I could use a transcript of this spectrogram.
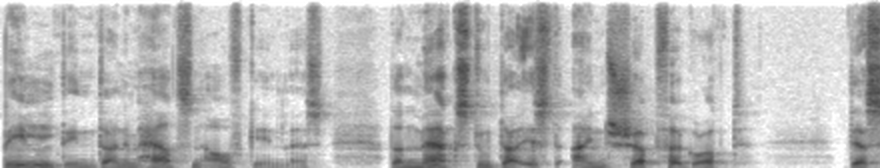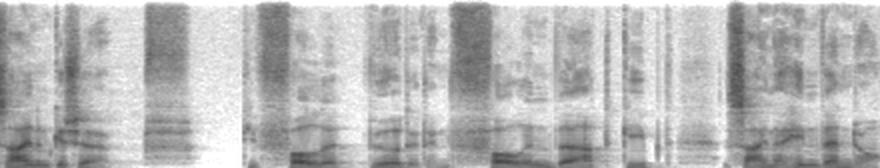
Bild in deinem Herzen aufgehen lässt, dann merkst du, da ist ein Schöpfergott, der seinem Geschöpf die volle Würde, den vollen Wert gibt seiner Hinwendung,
